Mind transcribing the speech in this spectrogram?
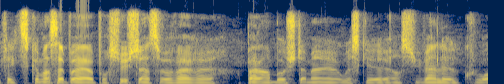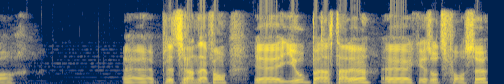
Fait que tu commences à, à poursuivre, justement, tu vas vers euh, par en bas, justement, où est-ce que, en suivant le couloir. Euh, puis là, tu rentres dans le fond. Euh, You, pendant ce temps-là, euh, que les autres font ça,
